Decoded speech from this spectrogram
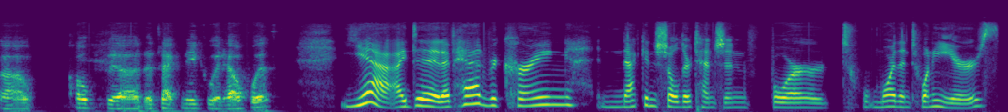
uh, hoped the, the technique would help with? Yeah, I did. I've had recurring neck and shoulder tension for more than 20 years.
